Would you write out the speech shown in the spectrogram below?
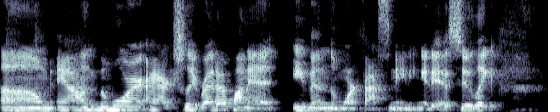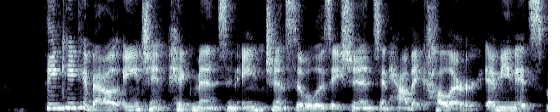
Um, and the more I actually read up on it, even the more fascinating it is. So, like, thinking about ancient pigments and ancient civilizations and how they color, I mean, it's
